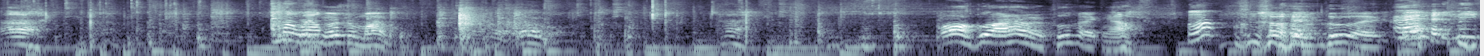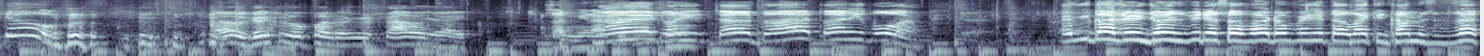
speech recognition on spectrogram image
Ah, Come on, Will. Those are mine. oh, good. I have a toothache now. Huh? toothache. Hey, me too. I was drinking a part of your salad guy. Does that mean Nine, 20, 20, 24. If you guys are enjoying this video so far, don't forget to like and comment and subscribe.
